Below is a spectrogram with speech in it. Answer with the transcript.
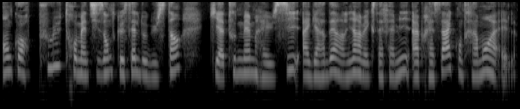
encore plus traumatisantes que celles d'Augustin, qui a tout de même réussi à garder un lien avec sa famille après ça, contrairement à elle.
